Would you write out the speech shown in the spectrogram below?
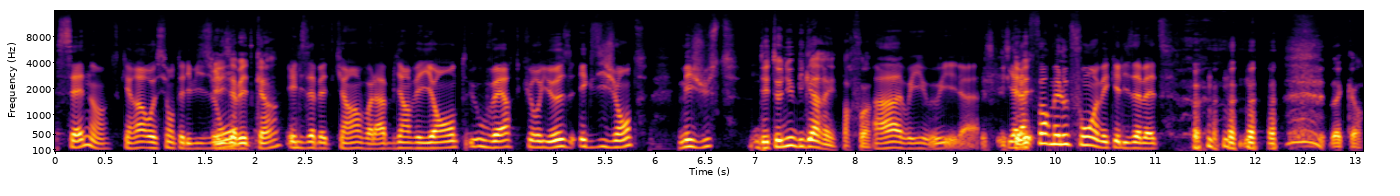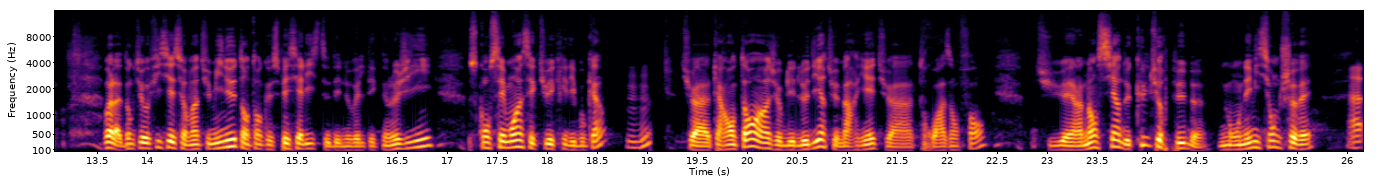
saine, ce qui est rare aussi en télévision. Elisabeth Quint, Elisabeth Quint, voilà, bienveillante, ouverte, curieuse, exigeante, mais juste. des tenues bigarrées parfois. Ah oui, oui, là. Il y a y la avait- forme et le fond avec Elisabeth. D'accord. Voilà, donc tu as officié sur 28 minutes en tant que spécialiste des nouvelles technologies. Ce qu'on sait moins, c'est que tu écris des bouquins. Mhm. Tu as 40 ans, hein, j'ai oublié de le dire, tu es marié, tu as trois enfants. Tu es un ancien de Culture Pub, mon émission de chevet. Ah,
